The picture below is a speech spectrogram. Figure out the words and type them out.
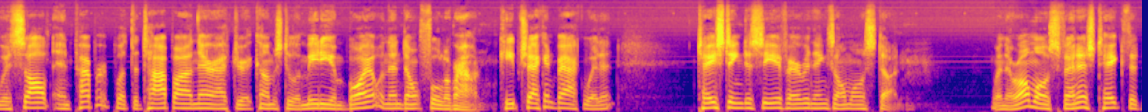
with salt and pepper. Put the top on there after it comes to a medium boil, and then don't fool around. Keep checking back with it, tasting to see if everything's almost done. When they're almost finished, take the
